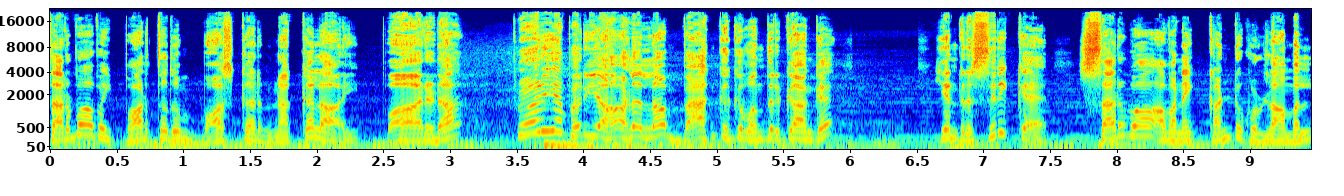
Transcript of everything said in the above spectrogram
சர்வாவை பார்த்ததும் பாஸ்கர் நக்கலாய் பாருடா பெரிய பெரிய ஆளெல்லாம் பேங்குக்கு வந்திருக்காங்க. என்று சிரிக்க சர்வா அவனை கண்டுகொள்ளாமல்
